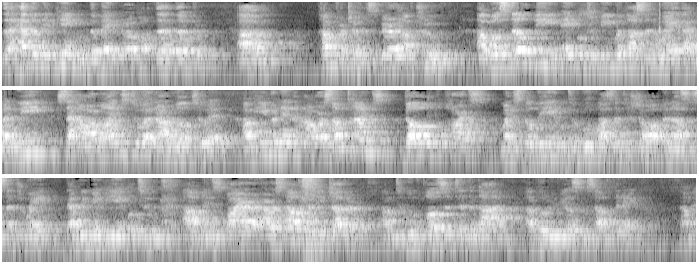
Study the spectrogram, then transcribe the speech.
the heavenly king, the maker of the, the um, comforter, the spirit of truth, uh, will still be able to be with us in a way that when we set our minds to it and our will to it, um, even in our sometimes dulled hearts, might still be able to move us and to show up in us in such a way that we may be able to um, inspire ourselves and each other um, to move closer to the God uh, who reveals himself today. Amen.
